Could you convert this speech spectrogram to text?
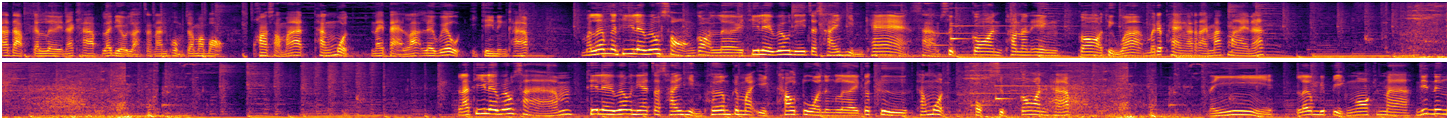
ระดับกันเลยนะครับ แล้วเดี๋ยวหลังจากนั้นผมจะมาบอกความสามารถทั้งหมดในแต่ละเลเวลอีกทีหนึ่งครับมาเริ่มกันที่เลเวล2ก่อนเลยที่เลเวลนี้จะใช้หินแค่ 30 ก้อน เท่านั้นเองก็ถือว่าไม่ได้แพงอะไรมากมายนะ และที่เลเวล3 ที่เลเวลนี้จะใช้หินเพิ่มขึ้นมาอีกเท่าตัวหนึ่งเลยก็คือทั้งหมด 60 ก้อนครับ นี่ เริ่มมีปีกงอกขึ้นมานิดนึง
